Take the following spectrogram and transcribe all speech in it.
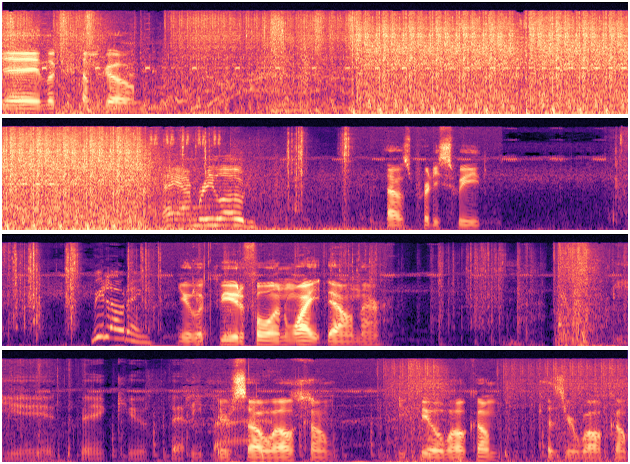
Yay, look at them go. Hey, I'm reloading. That was pretty sweet. Reloading. You look beautiful in white down there. Yeah, thank you very much. You're so welcome. You feel welcome? Because you're welcome.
